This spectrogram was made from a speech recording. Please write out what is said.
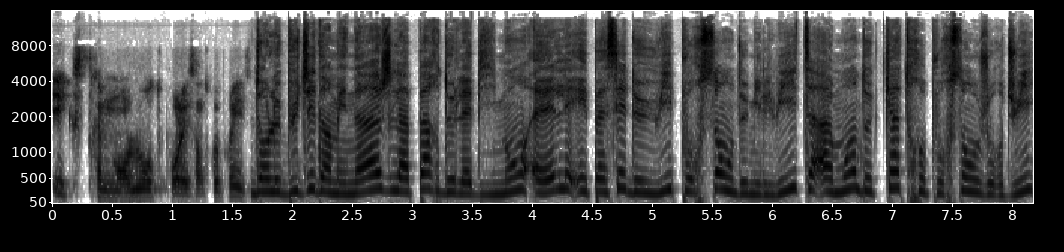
extrêmement lourdes pour les entreprises. Dans le budget d'un ménage, la part de l'habillement, elle, est passée de 8% en 2008 à moins de 4% aujourd'hui.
